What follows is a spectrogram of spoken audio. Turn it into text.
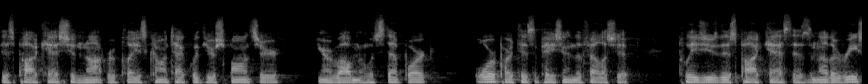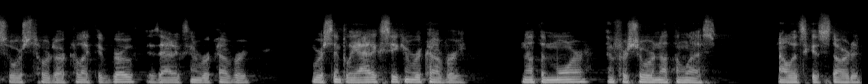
This podcast should not replace contact with your sponsor, your involvement with step work, or participation in the fellowship. Please use this podcast as another resource toward our collective growth as addicts in recovery. We're simply addicts seeking recovery, nothing more, and for sure, nothing less. Now let's get started.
